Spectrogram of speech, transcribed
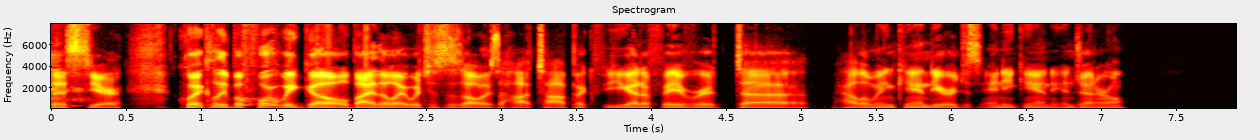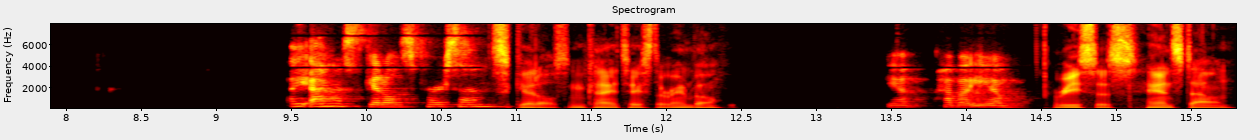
this year. Quickly, before we go, by the way, which this is always a hot topic, you got a favorite uh, Halloween candy or just any candy in general? I, am a Skittles person. Skittles. Okay. Taste the rainbow. Yep. How about you? Reese's, hands down.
